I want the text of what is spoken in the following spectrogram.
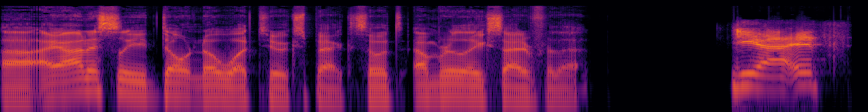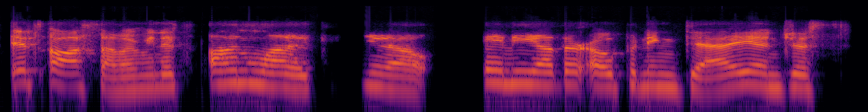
Uh, I honestly don't know what to expect, so I'm really excited for that. Yeah, it's it's awesome. I mean, it's unlike you know any other opening day, and just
